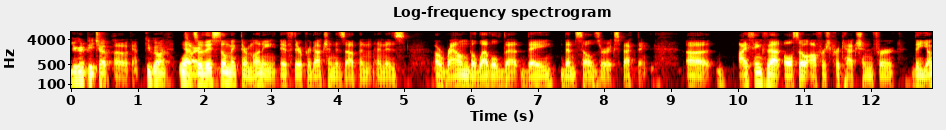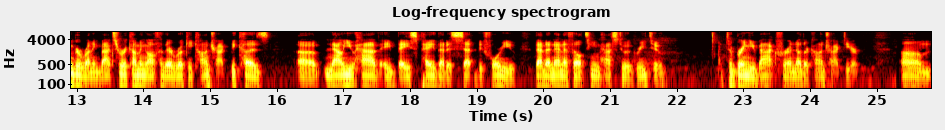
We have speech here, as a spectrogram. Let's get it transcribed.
you're good, Picho. Oh, okay. Keep going. Yeah, Sorry. so they still make their money if their production is up and, and is around the level that they themselves are expecting. Uh, I think that also offers protection for the younger running backs who are coming off of their rookie contract because uh, now you have a base pay that is set before you that an NFL team has to agree to to bring you back for another contract year. Um,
